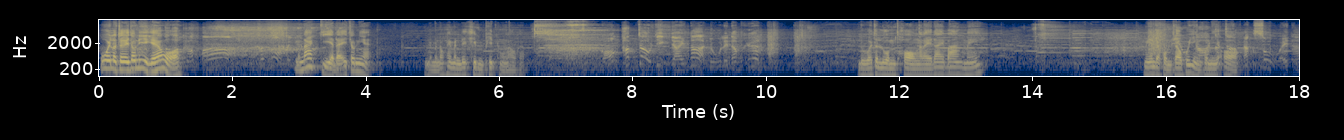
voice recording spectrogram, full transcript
โอ้ย เราเจอเจ้านี้อีกแล้วเหรอ มาข้างนอกเป็นมันน่าเกลียดอะไอ้เจ้าเนี่ย เดี๋ยวมันต้องให้มันได้ชิมพิษของเราครับ กองทัพเจ้ายิ่งใหญ่น่าดูเลยนะเพื่อน ดูว่าจะรวมทองอะไรได้บ้างไหมเมียนแต่ผมจะเอาผู้หญิงคนนี้ออก นักสู้ไว้นะ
